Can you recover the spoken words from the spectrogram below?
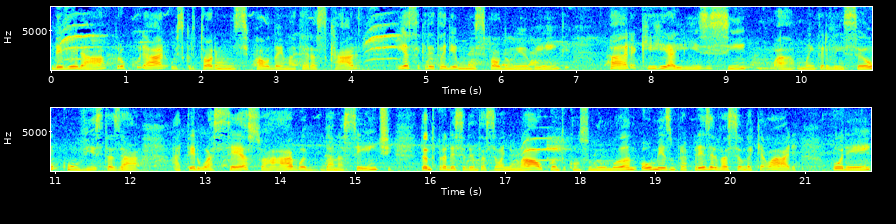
deverá procurar o escritório municipal da Emater Ascar e a Secretaria Municipal do Meio Ambiente para que realize sim uma intervenção com vistas a, a ter o acesso à água da nascente, tanto para dessedentação animal quanto consumo humano ou mesmo para preservação daquela área. Porém,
